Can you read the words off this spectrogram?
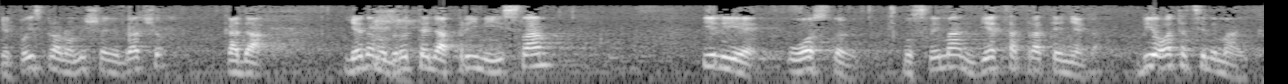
Jer po ispravnom mišljenju, braćo, kada jedan od roditelja primi islam ili je u osnovi musliman, djeca prate njega. Bio otac ili majka.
